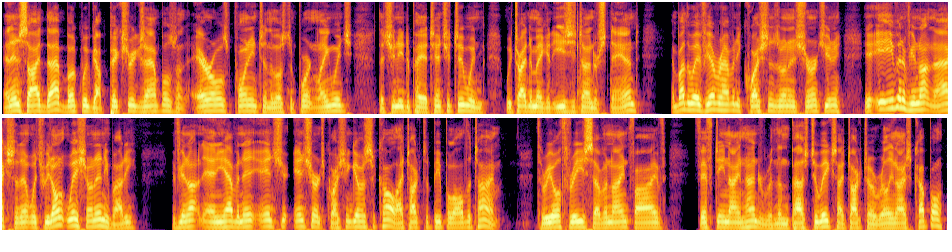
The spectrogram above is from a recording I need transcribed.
And inside that book, we've got picture examples and arrows pointing to the most important language that you need to pay attention to. We, we tried to make it easy to understand. And by the way, if you ever have any questions on insurance, you, even if you're not in an accident, which we don't wish on anybody, if you're not and you have an insur- insurance question, give us a call. I talk to people all the time. 303 795 5900. Within the past two weeks, I talked to a really nice couple.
